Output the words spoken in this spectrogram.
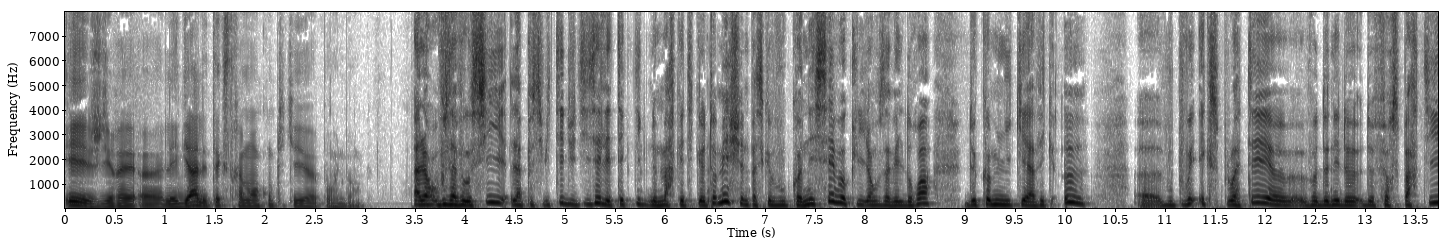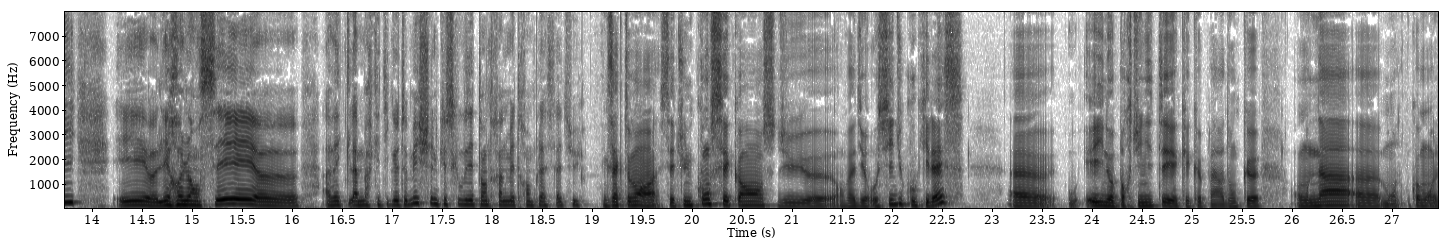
et, je dirais, euh, légal, est extrêmement compliqué euh, pour une banque. Alors, vous avez aussi la possibilité d'utiliser les techniques de marketing automation parce que vous connaissez vos clients, vous avez le droit de communiquer avec eux. Euh, vous pouvez exploiter euh, vos données de, first party et euh, les relancer euh, avec la marketing automation. Qu'est-ce que vous êtes en train de mettre en place là-dessus? Exactement. Hein. C'est une conséquence du, on va dire aussi du cookie-less. Euh, et une opportunité quelque part. Donc, euh, on a, euh, bon, comme on,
